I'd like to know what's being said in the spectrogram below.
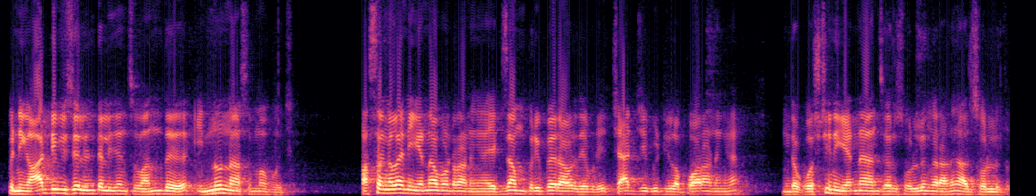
இப்போ நீங்கள் ஆர்டிஃபிஷியல் இன்டெலிஜென்ஸ் வந்து இன்னும் நாசமாக போச்சு. பசங்களாம் நீங்கள் என்ன பண்ணுறானுங்க எக்ஸாம் ப்ரிப்பேர் ஆகுறது எப்படி? சேட் ஜிபிடியில் போகிறானுங்க இந்த கொஸ்டினுக்கு என்ன ஆன்சர் சொல்லுங்கிறானுங்க அது சொல்லுது.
